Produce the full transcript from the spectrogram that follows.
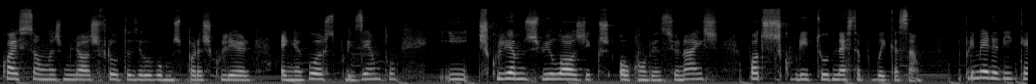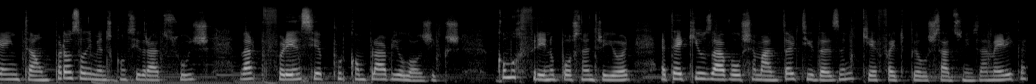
quais são as melhores frutas e legumes para escolher em agosto, por exemplo, e escolhemos biológicos ou convencionais. Podes descobrir tudo nesta publicação. A primeira dica é então, para os alimentos considerados sujos, dar preferência por comprar biológicos. Como referi no post anterior, até aqui usava o chamado Dirty Dozen, que é feito pelos Estados Unidos da América,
